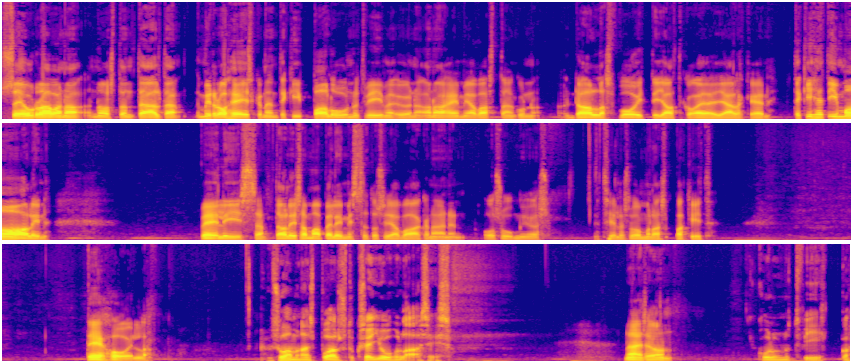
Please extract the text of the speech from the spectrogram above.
seuraavana nostan täältä, Miro Heiskanen teki paluun nyt viime yönä Anaheimia vastaan, kun Dallas voitti jatkoajan jälkeen. Teki heti maalin pelissä. Tämä oli sama peli, missä tosiaan Vaakanainen osui myös. Et siellä suomalaispakit tehoilla. Suomalaispuolustuksen juhlaa siis. Näin se on. Kulunut viikko.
